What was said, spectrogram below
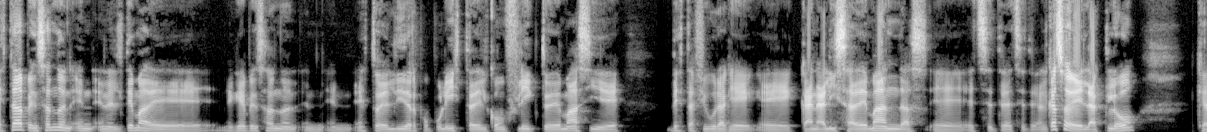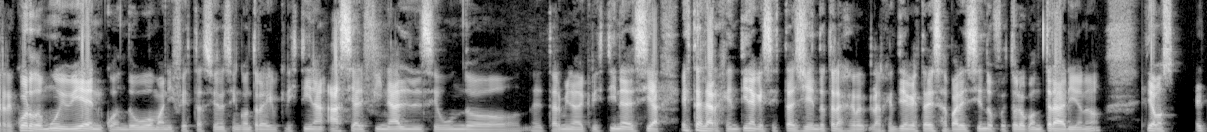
estaba pensando en, el tema de. Me quedé pensando en, esto del líder populista, del conflicto y demás, y de, esta figura que eh, canaliza demandas, eh, etcétera, etcétera. En el caso de Laclau, que recuerdo muy bien cuando hubo manifestaciones en contra de Cristina hacia el final del segundo término de Cristina, decía, esta es la Argentina que se está yendo, esta es la, Argentina que está desapareciendo, fue todo lo contrario, ¿no? Digamos, eh,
